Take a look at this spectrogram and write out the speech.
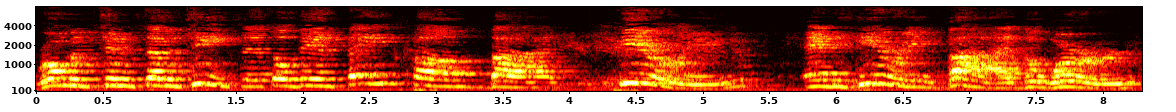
Romans 10 and 17 says, So then faith comes by hearing, and hearing by the word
